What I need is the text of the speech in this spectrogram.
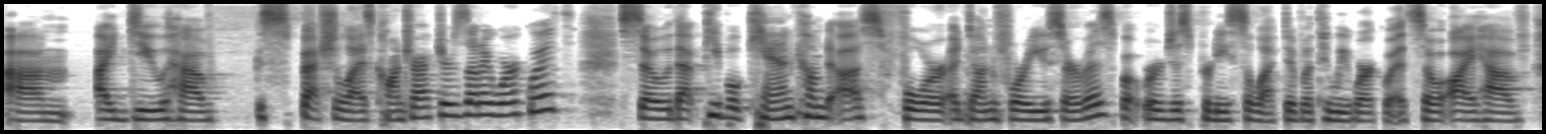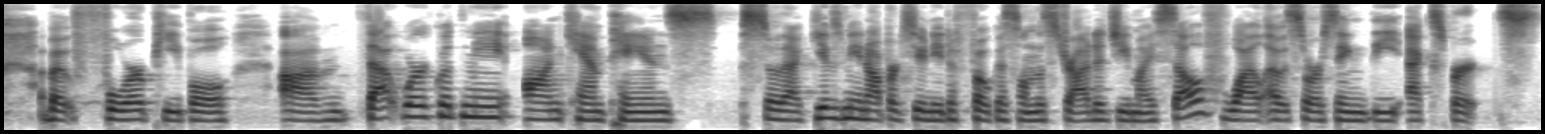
um, I do have specialized contractors that I work with so that people can come to us for a done for you service, but we're just pretty selective with who we work with. So I have about four people um, that work with me on campaigns. So that gives me an opportunity to focus on the strategy myself while outsourcing the experts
